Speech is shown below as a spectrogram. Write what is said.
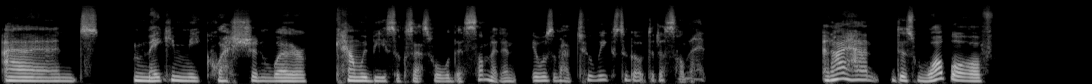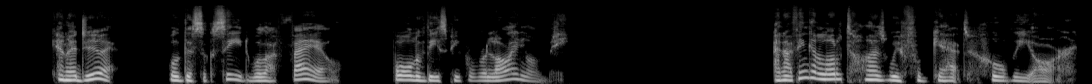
and making me question whether can we be successful with this summit. And it was about two weeks to go to the summit. And I had this wobble of can I do it? Will this succeed? Will I fail? All of these people relying on me. And I think a lot of times we forget who we are.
